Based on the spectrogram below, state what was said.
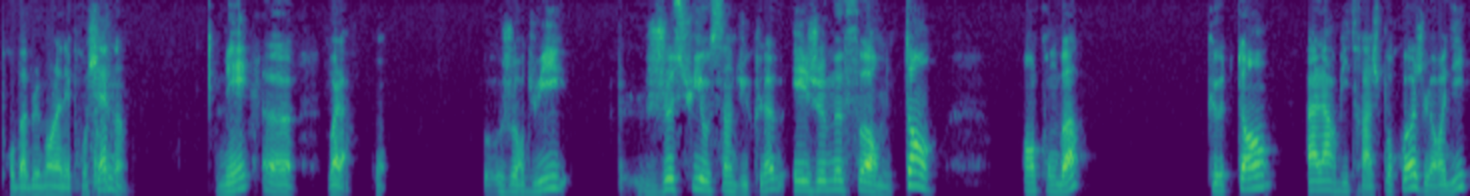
probablement l'année prochaine. Mais voilà, aujourd'hui, je suis au sein du club et je me forme tant en combat que tant à l'arbitrage. Pourquoi? Je le redis,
